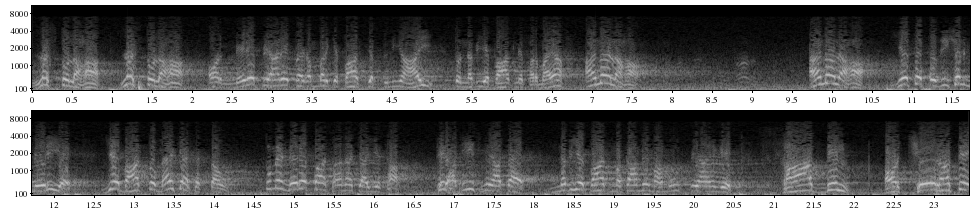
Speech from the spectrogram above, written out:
لستو لہا لستو لہا۔ اور میرے پیارے پیغمبر کے پاس جب دنیا آئی تو نبی پاک نے فرمایا، انا لہا۔ انا لہا۔ یہ تو پوزیشن میری ہے۔ یہ بات تو میں کہہ سکتا ہوں۔ تمہیں میرے پاس آنا چاہیے تھا۔ پھر حدیث میں آتا ہے، نبی پاک مقام محمود پہ آئیں گے۔ سات دن اور چھ راتیں۔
